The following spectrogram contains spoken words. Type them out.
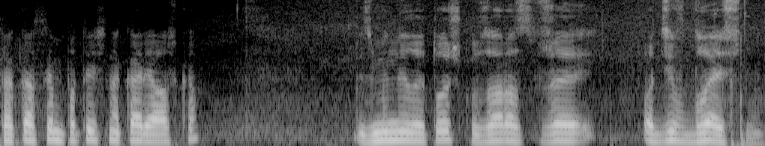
Така симпатична каряшка. Змінили точку, зараз вже одів блешню.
